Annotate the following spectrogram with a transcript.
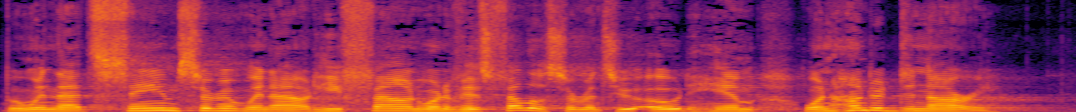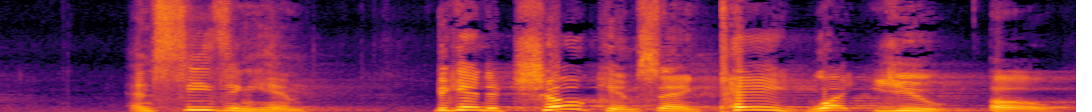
But when that same servant went out, he found one of his fellow servants who owed him 100 denarii. And seizing him, began to choke him, saying, Pay what you owe.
